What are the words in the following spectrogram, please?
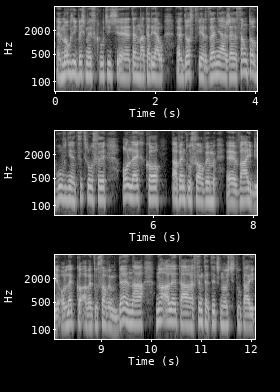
e, moglibyśmy skrócić e, ten materiał e, do stwierdzenia, że są to głównie cytrusy o lekko awentusowym e, vibe, o lekko awentusowym DNA, no ale ta syntetyczność tutaj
